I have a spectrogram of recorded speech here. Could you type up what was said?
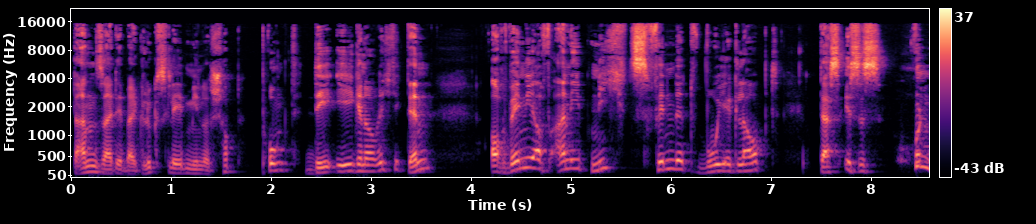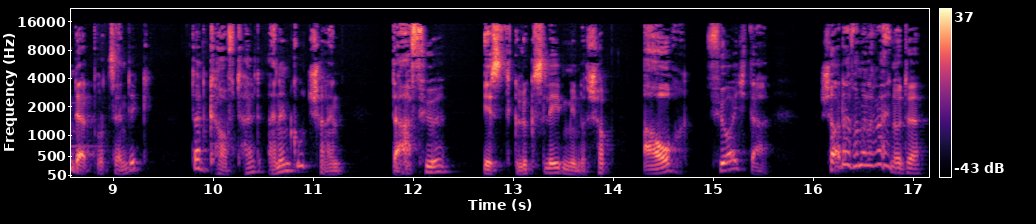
Dann seid ihr bei glücksleben-shop.de genau richtig, denn auch wenn ihr auf Anhieb nichts findet, wo ihr glaubt, das ist es hundertprozentig, dann kauft halt einen Gutschein. Dafür ist Glücksleben-Shop auch für euch da. Schaut einfach mal rein unter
